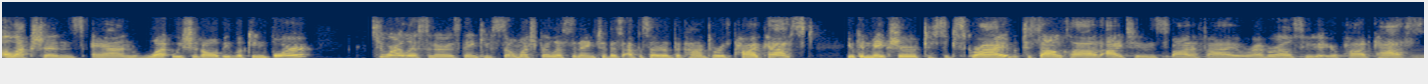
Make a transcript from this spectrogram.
elections and what we should all be looking for. To our listeners, thank you so much for listening to this episode of the Contours podcast. You can make sure to subscribe to SoundCloud, iTunes, Spotify, wherever else you get your podcasts.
